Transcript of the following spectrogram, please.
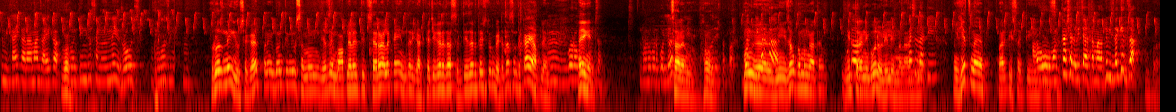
तुम्ही काय करा माझं ऐका. दोन तीन दिवसा मिळून नाही रोज रोज. हं. रोज नाही घेऊ शकत पण एक दोन तीन दिवस मिळून घ्यायचं. मग आपल्याला ती शरीराला काही तरी घटकाची गरज असेल ते जर त्याची तुम्ही भेटत असेल तर काय आहे आपल्याला हं, बरोबर आहे की तुमचं. बरोबर बोलले हो चालेल तुम्ही, हो. पप्पा. मग मी जाऊ का मग आता? मित्रांनी बोलवलेले आहे मला कशासाठी? मग हेच ना पार्टीसाठी. अहो मग कशाला विचारता मला? तुम्ही लगेच जा. बरं.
